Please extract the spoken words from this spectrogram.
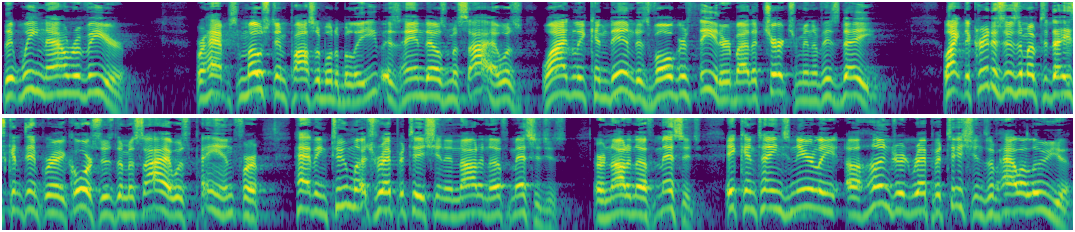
that we now revere. Perhaps most impossible to believe is Handel's Messiah was widely condemned as vulgar theater by the churchmen of his day. Like the criticism of today's contemporary courses, the Messiah was paying for having too much repetition and not enough messages, or not enough message. It contains nearly a hundred repetitions of hallelujah.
